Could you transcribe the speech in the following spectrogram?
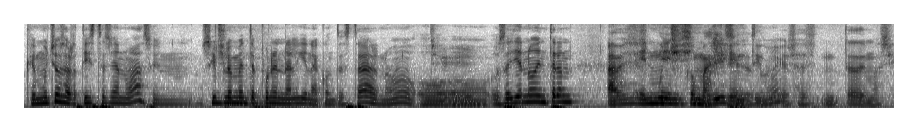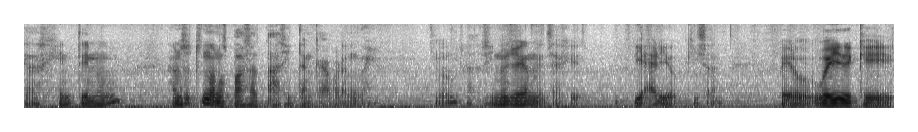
que muchos artistas ya no hacen simplemente Sí. ponen a alguien a contestar no o, Sí. o, o sea ya no entran A veces En- muchísima dices, gente, ¿no? güey. O sea, es neta demasiada gente, ¿no? A nosotros no nos pasa así tan cabrón, güey. ¿No? O sea, si nos llegan mensajes diario, quizá. Pero, güey, de que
